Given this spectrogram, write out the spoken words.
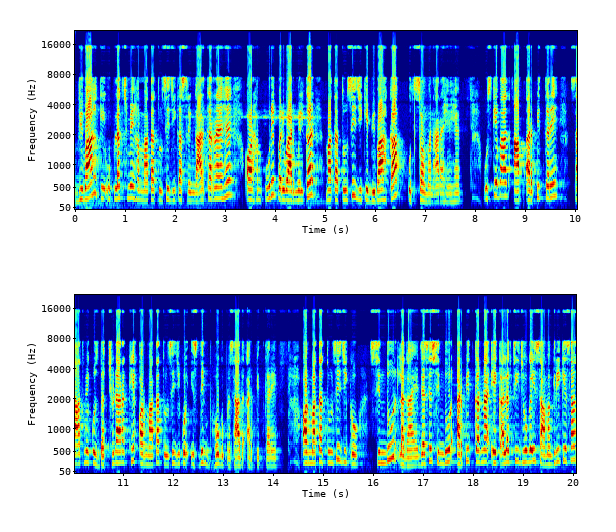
विवाह के उपलक्ष्य में हम माता तुलसी जी का श्रृंगार कर रहे हैं और हम पूरे परिवार मिलकर माता तुलसी जी के विवाह का उत्सव मना रहे हैं। उसके बाद आप अर्पित करें, साथ में कुछ दक्षिणा रखें और माता तुलसी जी को इस दिन भोग प्रसाद अर्पित करें। और माता तुलसी जी को सिंदूर लगाएँ। जैसे सिंदूर अर्पित करना एक अलग चीज़ हो गई सामग्री के साथ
